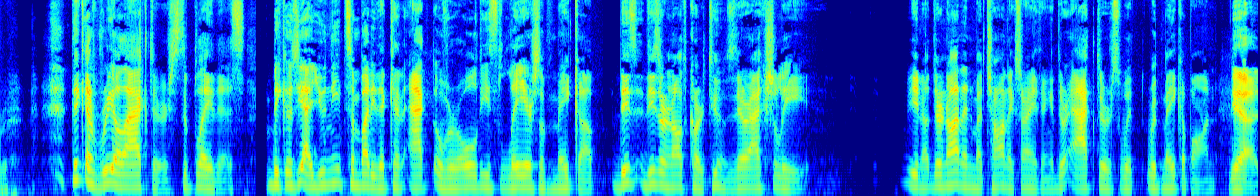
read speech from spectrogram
they got real actors to play this because yeah, you need somebody that can act over all these layers of makeup. These these are not cartoons; they're actually, you know, they're not animatronics or anything. They're actors with with makeup on. Yeah,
